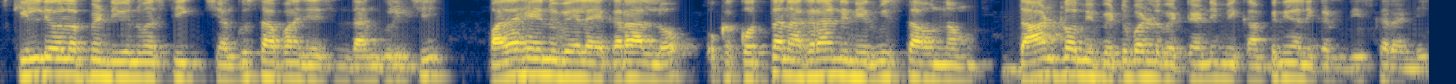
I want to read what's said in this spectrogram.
స్కిల్ డెవలప్మెంట్ యూనివర్సిటీ శంకుస్థాపన చేసిన దాని గురించి పదిహేను వేల ఎకరాల్లో ఒక కొత్త నగరాన్ని నిర్మిస్తా ఉన్నాము దాంట్లో మీ పెట్టుబడులు పెట్టండి మీ కంపెనీలను ఇక్కడికి తీసుకురండి.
